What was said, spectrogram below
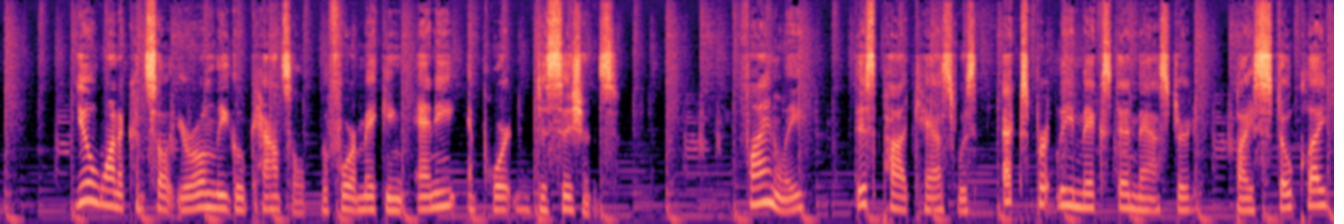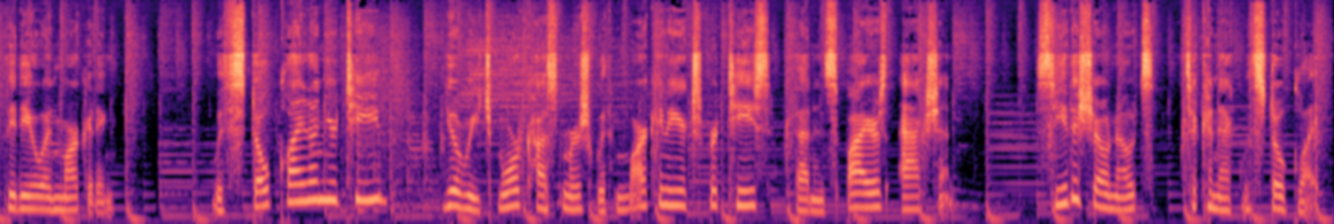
You'll want to consult your own legal counsel before making any important decisions. Finally, this podcast was expertly mixed and mastered by Stokelight Video and Marketing. With Stokelight on your team, you'll reach more customers with marketing expertise that inspires action. See the show notes to connect with Stokelight.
